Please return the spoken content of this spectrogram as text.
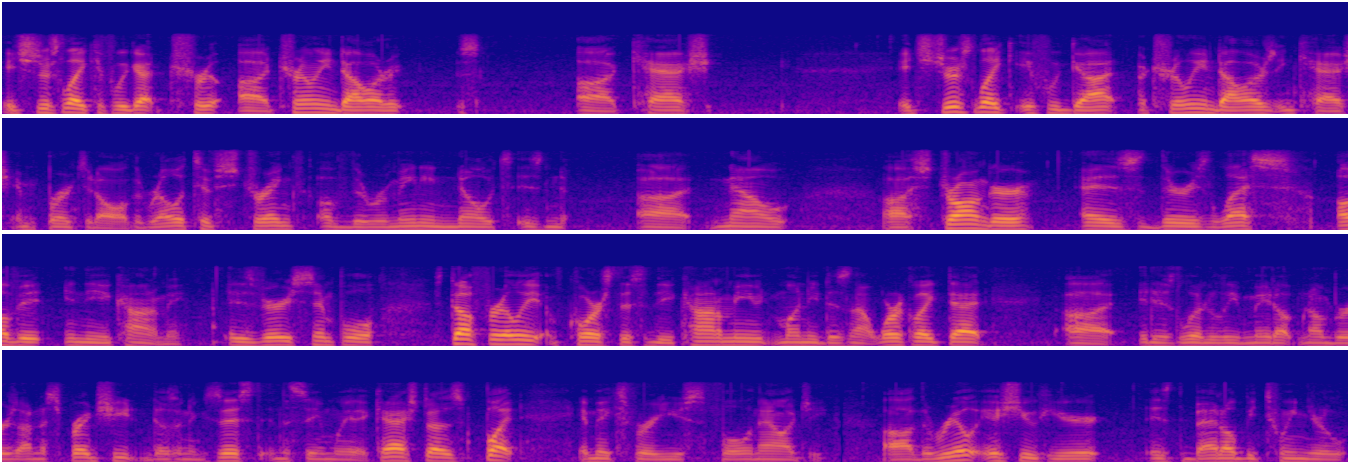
It's just like if we got a uh, trillion dollar uh, cash. It's just like if we got a trillion dollars in cash and burnt it all. The relative strength of the remaining notes is uh, now uh, stronger as there is less of it in the economy. It is very simple stuff, really. Of course, this is the economy. Money does not work like that. Uh, it is literally made up numbers on a spreadsheet. It doesn't exist in the same way that cash does, but it makes for a useful analogy. Uh, the real issue here is the battle between your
